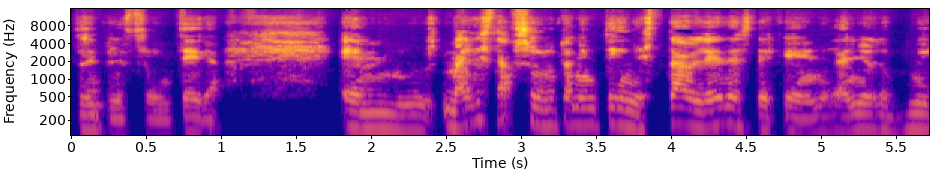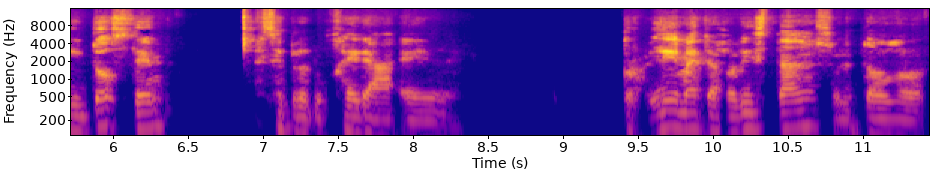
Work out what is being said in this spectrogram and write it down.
triple frontera. Mali está absolutamente inestable desde que en el año 2012 se produjera el problema terrorista, sobre todo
